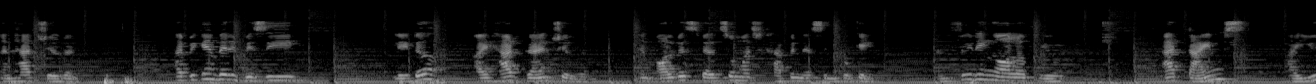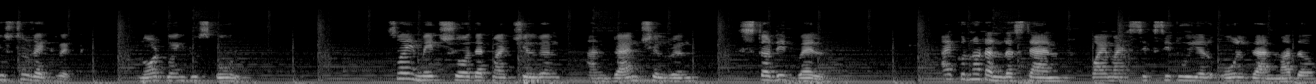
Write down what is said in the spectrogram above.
and had children. I became very busy. Later, I had grandchildren. and always felt so much happiness in cooking and feeding all of you. At times, I used to regret not going to school. So I made sure that my children and grandchildren studied well. I could not understand why my 62 year old grandmother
